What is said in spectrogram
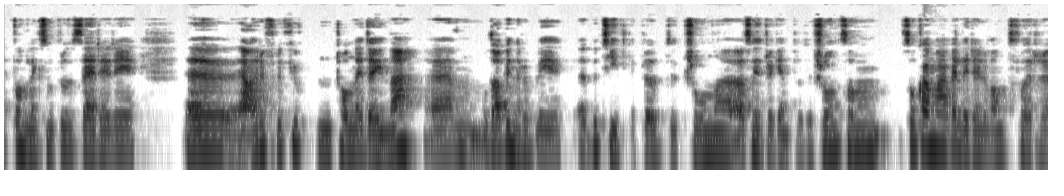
et anlegg som produserer i eh, ja, røftlig 14 tonn i døgnet. Eh, og da begynner det å bli betydelig produksjon, altså hydrogenproduksjon, som, som kan være veldig relevant for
